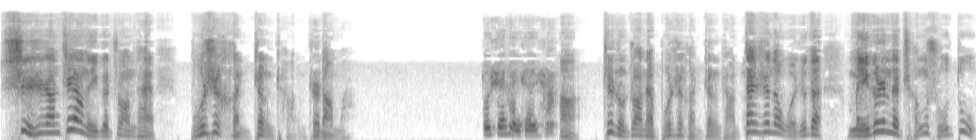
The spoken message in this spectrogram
事实上这样的一个状态。不是很正常，知道吗？不是很正常啊，这种状态不是很正常。但是呢，我觉得每个人的成熟度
